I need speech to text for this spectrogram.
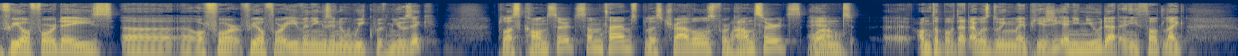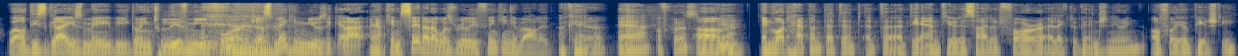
three or four days uh, or four three or four evenings in a week with music, plus concerts sometimes, plus travels for Wow. concerts, Wow. and uh, on top of that, I was doing my PhD, and he knew that, and he thought like well, this guy is maybe going to leave me for just making music. And I, I can say that I was really thinking about it. okay, Yeah. yeah, of course. Um, Yeah. And what happened at at at the, at the end? You decided for electrical engineering or for your PhD?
